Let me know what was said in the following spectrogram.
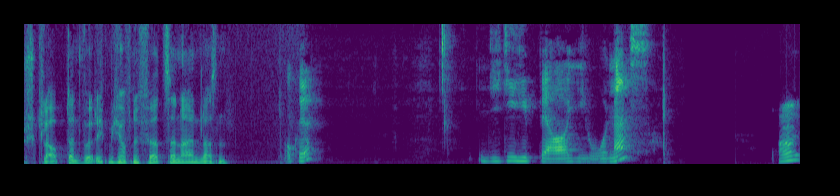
Ich glaube, dann würde ich mich auf eine 14 einlassen. Okay. Lieber Jonas? Ah,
